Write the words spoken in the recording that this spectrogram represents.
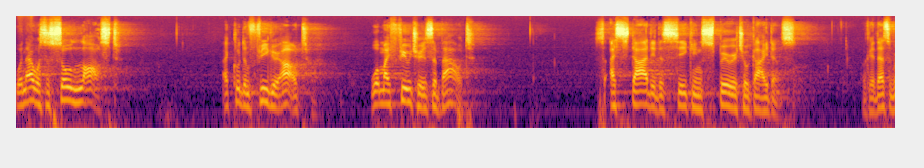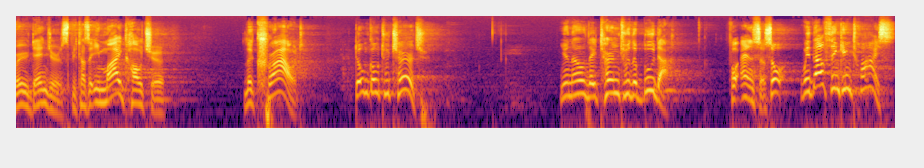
When I was so lost, I couldn't figure out what my future is about. So I started seeking spiritual guidance. Okay, that's very dangerous because in my culture, the crowd don't go to church. You know, they turn to the Buddha for answer. So without thinking twice,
